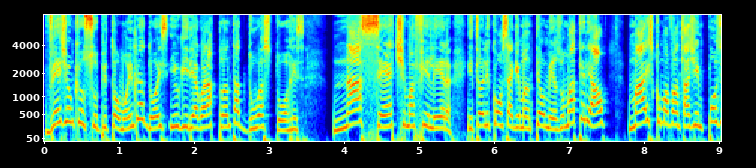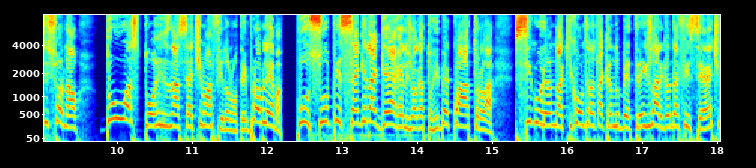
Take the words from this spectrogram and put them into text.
Vejam que o Sup tomou em B2 e o Guiri agora planta duas torres na sétima fileira. Então ele consegue manter o mesmo material, mas com uma vantagem posicional. Duas torres na sétima fila, não tem problema. O Sup segue na guerra, ele joga a torre B4 lá, segurando aqui, contra-atacando B3, largando F7.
